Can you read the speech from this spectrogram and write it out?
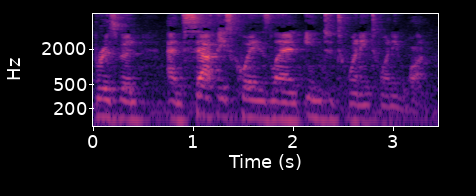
Brisbane and Southeast Queensland into 2021.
